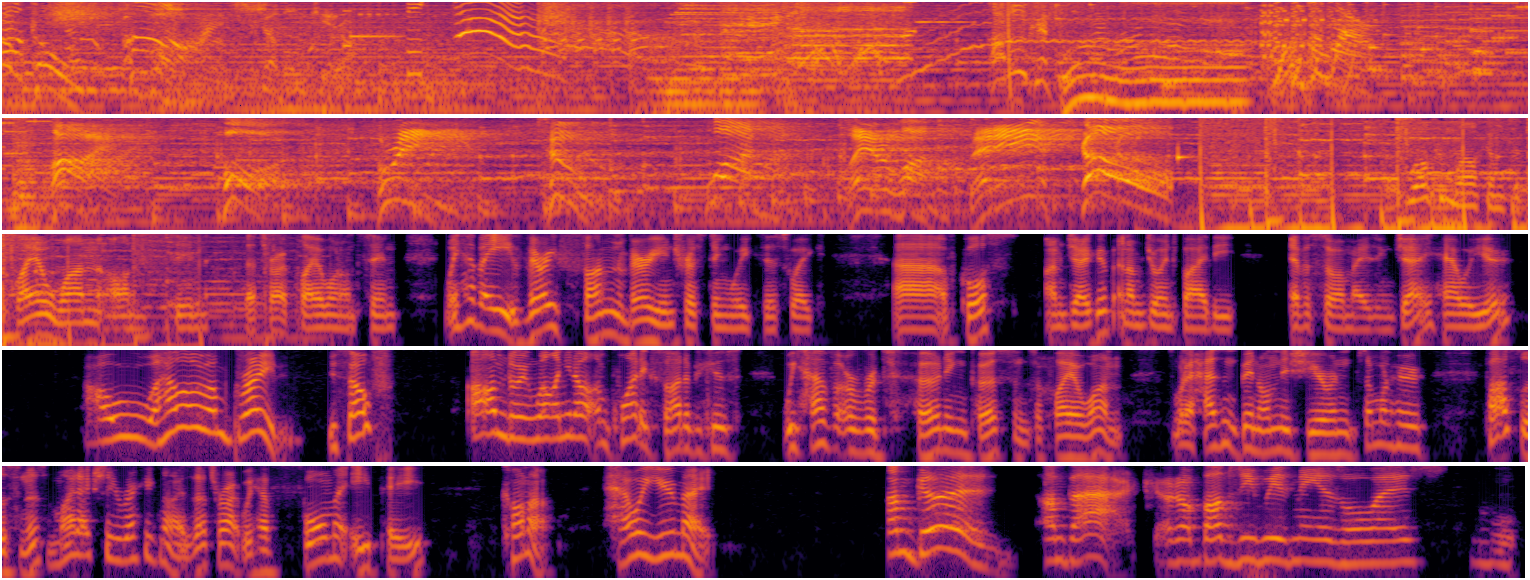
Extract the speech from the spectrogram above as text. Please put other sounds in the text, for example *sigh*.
Punch! Double kill. Five, four, three, two, one. Player one, ready, go! Welcome, welcome to Player One on SYN. That's right, Player One on SYN. We have a very fun, very interesting week this week. Uh, of course, I'm Jacob, and I'm joined by the ever so amazing Jay. How are you? Oh, hello. I'm great. Yourself? I'm doing well, and you know, I'm quite excited because we have a returning person to Player One. Someone who hasn't been on this year, and someone who past listeners might actually recognize. That's right, we have former EP Connor. How are you, mate? I'm good. I'm back. I got Bubsy with me as always. You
